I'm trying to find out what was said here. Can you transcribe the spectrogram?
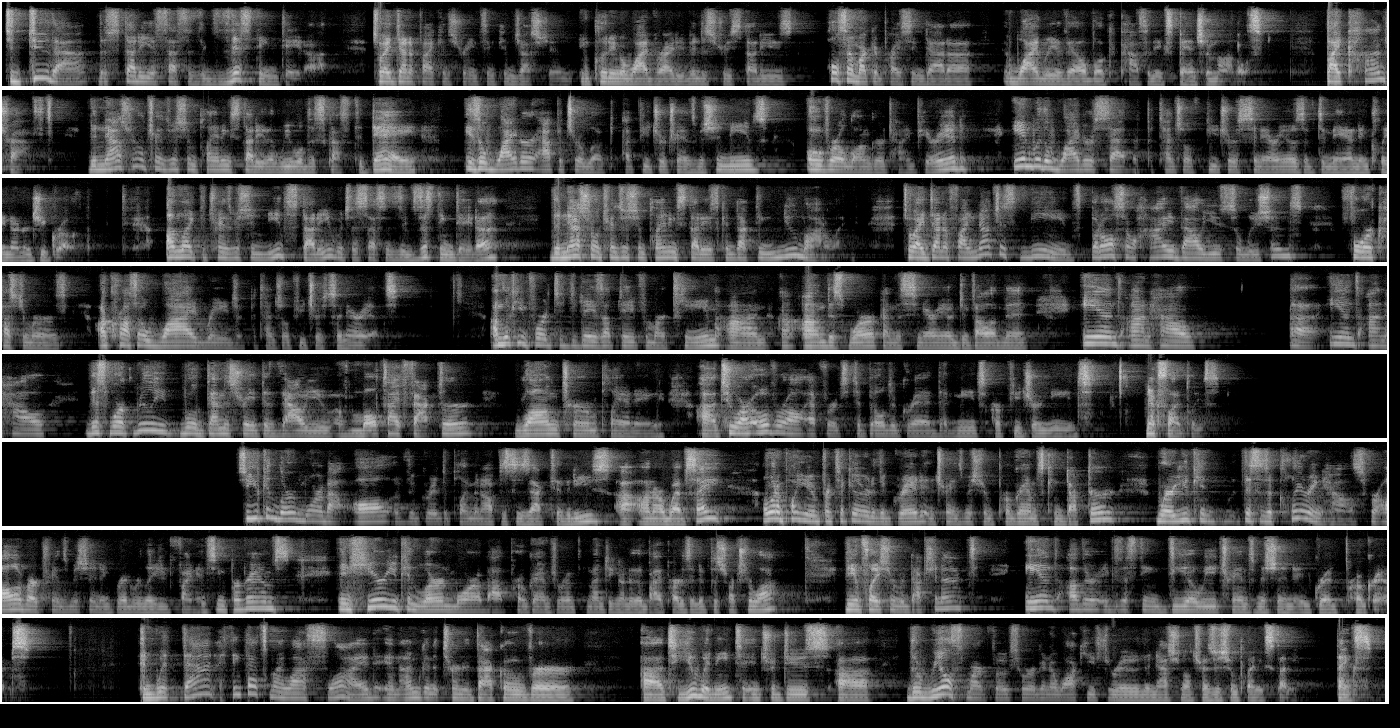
To do that, the study assesses existing data to identify constraints and congestion, including a wide variety of industry studies, wholesale market pricing data, and widely available capacity expansion models. By contrast, the National Transmission Planning Study that we will discuss today is a wider aperture look at future transmission needs over a longer time period and with a wider set of potential future scenarios of demand and clean energy growth. Unlike the Transmission Needs Study, which assesses existing data, the National Transmission Planning Study is conducting new modeling to identify not just needs, but also high value solutions for customers across a wide range of potential future scenarios. I'm looking forward to today's update from our team on, uh, on this work, on the scenario development, and on how uh, and on how this work really will demonstrate the value of multi-factor long-term planning uh, to our overall efforts to build a grid that meets our future needs. Next slide, please. So you can learn more about all of the Grid Deployment Office's activities uh, on our website. I want to point you in particular to the Grid and Transmission Programs Conductor, where you can, this is a clearinghouse for all of our transmission and grid related financing programs. And here you can learn more about programs we're implementing under the Bipartisan Infrastructure Law, the Inflation Reduction Act, and other existing DOE transmission and grid programs. And with that, I think that's my last slide, and I'm going to turn it back over uh, to you, Whitney, to introduce uh, the real smart folks who are going to walk you through the National Transmission Planning Study. Thanks.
